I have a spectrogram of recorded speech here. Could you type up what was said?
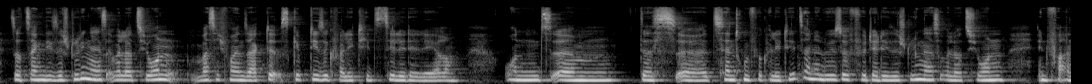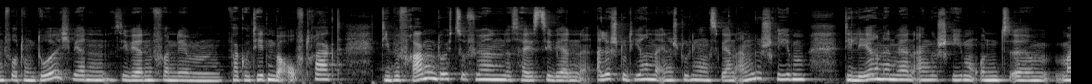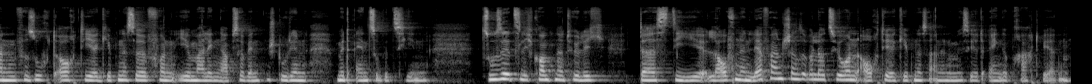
Sozusagen diese Studiengangsevaluation, was ich vorhin sagte, es gibt diese Qualitätsziele der Lehre. Und ähm, das äh, Zentrum für Qualitätsanalyse führt ja diese Studiengangsevaluation in Verantwortung durch. Werden, sie werden von den Fakultäten beauftragt, die Befragung durchzuführen. Das heißt, sie werden alle Studierenden eines Studiengangs werden angeschrieben, die Lehrenden werden angeschrieben und ähm, man versucht auch die Ergebnisse von ehemaligen Absolventenstudien mit einzubeziehen. Zusätzlich kommt natürlich, dass die laufenden Lehrveranstaltungsevaluationen auch die Ergebnisse anonymisiert eingebracht werden.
